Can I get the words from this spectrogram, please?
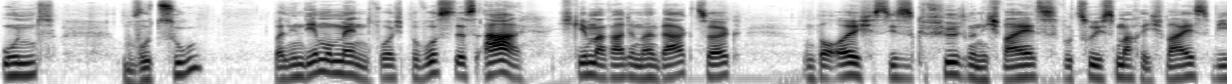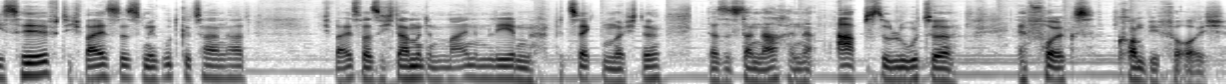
und wozu? Weil in dem Moment, wo euch bewusst ist, ah, ich gehe mal gerade in mein Werkzeug und bei euch ist dieses Gefühl drin, ich weiß, wozu ich es mache, ich weiß, wie es hilft, ich weiß, dass es mir gut getan hat, ich weiß, was ich damit in meinem Leben bezwecken möchte, das ist danach eine absolute Erfolgskombi für euch.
